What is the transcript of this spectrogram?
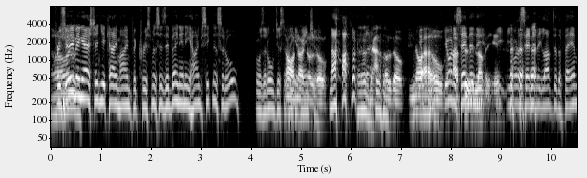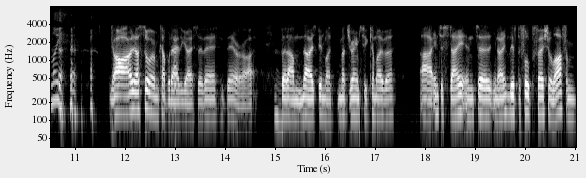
Uh, presuming, Ashton, you came home for Christmas, has there been any homesickness at all? Or was it all just a Oh, big no, not adventure? at all. No, look at that. Nah, not at all. Not at all. You want to send Absolutely any? love it here. You, you want to send any love to the family? Oh, I saw them a couple of days ago, so they're they're all right. But um, no, it's been my my dream to come over uh, interstate and to you know live the full professional life. And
